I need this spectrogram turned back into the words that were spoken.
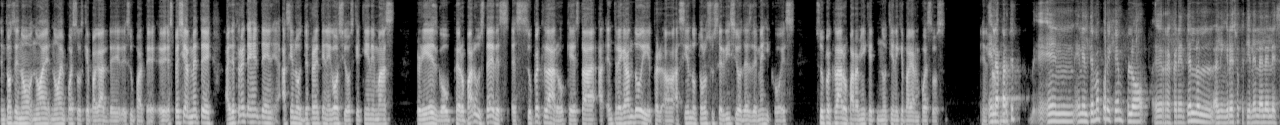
entonces no, no, hay, no hay impuestos que pagar de, de su parte. Eh, especialmente hay diferente gente haciendo diferentes negocios que tiene más riesgo, pero para ustedes es súper claro que está ah, entregando y ah, haciendo todos sus servicios desde México. Es súper claro para mí que no tiene que pagar impuestos. En, la parte, en, en, el tema, por ejemplo, eh, referente al, ingreso que tiene la LLC,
